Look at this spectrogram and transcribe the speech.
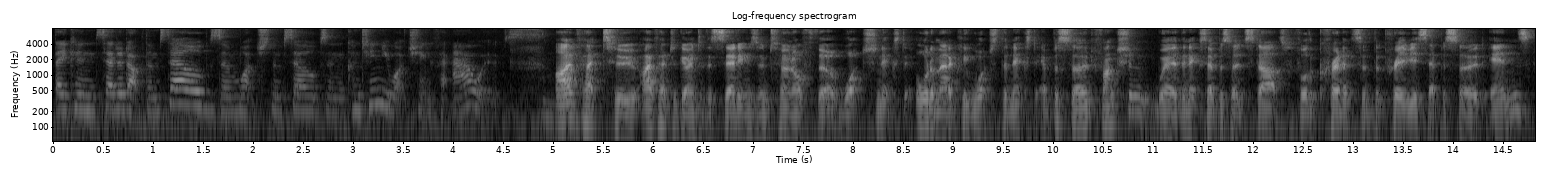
they can set it up themselves and watch themselves and continue watching for hours. I've had to I've had to go into the settings and turn off the watch next automatically watch the next episode function where the next episode starts before the credits of the previous episode ends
